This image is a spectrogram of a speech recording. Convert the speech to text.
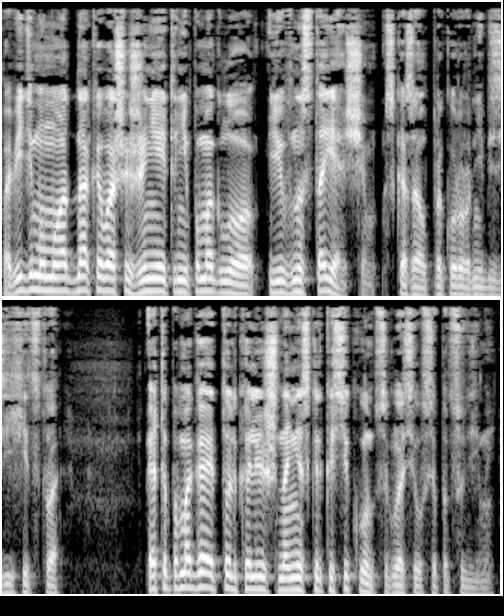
«По-видимому, однако, вашей жене это не помогло и в настоящем», — сказал прокурор не без ехидства. «Это помогает только лишь на несколько секунд», — согласился подсудимый.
